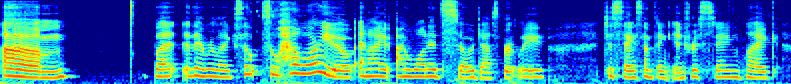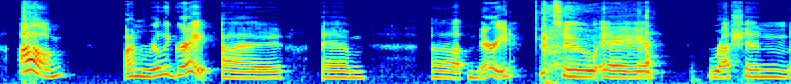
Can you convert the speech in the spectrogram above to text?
Um, but they were like, "So so how are you?" And I I wanted so desperately to say something interesting like, "Oh, I'm I'm really great. I am uh, married to a Russian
